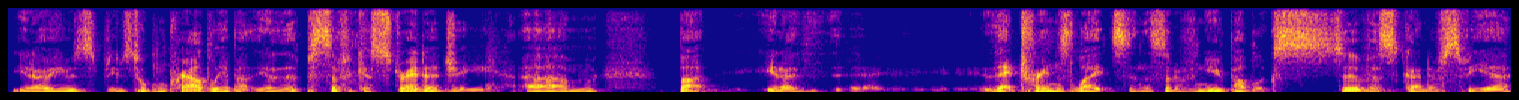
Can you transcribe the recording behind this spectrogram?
you know he was he was talking proudly about you know, the Pacifica strategy um, but you know that translates in the sort of new public service kind of sphere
